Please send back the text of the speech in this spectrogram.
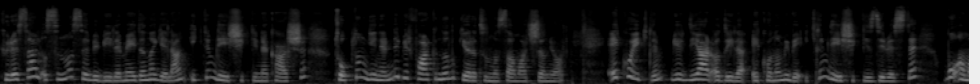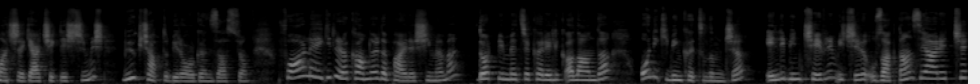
küresel ısınma sebebiyle meydana gelen iklim değişikliğine karşı toplum genelinde bir farkındalık yaratılması amaçlanıyor. Eko iklim bir diğer adıyla ekonomi ve iklim değişikliği zirvesi de bu amaçla gerçekleştirilmiş büyük çaplı bir organizasyon. Fuarla ilgili rakamları da paylaşayım hemen. 4000 metrekarelik alanda 12 bin katılımcı, 50 bin çevrim içi ve uzaktan ziyaretçi,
